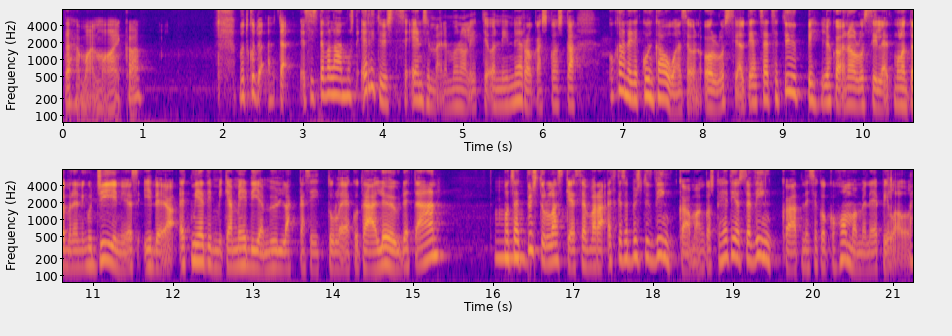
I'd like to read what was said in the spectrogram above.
tähän maailman aikaan. Mutta siis tavallaan musta erityisesti se ensimmäinen monoliitti on niin nerokas, koska kukaan ei tiedä, kuinka kauan se on ollut siellä. Tiedätkö, että se tyyppi, joka on ollut silleen, että mulla on tämmöinen niin genius-idea, että mieti, mikä media mylläkkä siitä tulee, kun tämä löydetään. Mm-hmm. Mutta sä et pysty laskemaan sen varaa, etkä sä pysty vinkkaamaan, koska heti jos sä vinkkaat, niin se koko homma menee pilalle.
